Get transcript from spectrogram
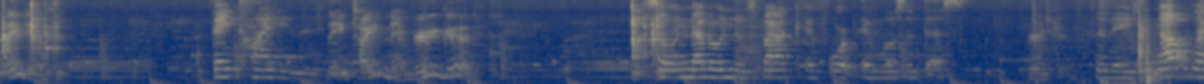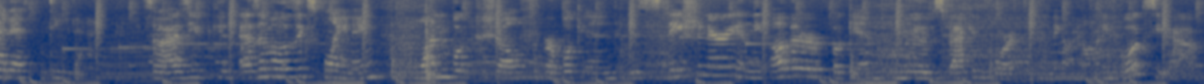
Do they do? They tighten it. They tighten it. Very good. So it never moves back and forth. It was like this. Very good. So they did not let us do that. So as you can, as Emma was explaining, one bookshelf or bookend is stationary and the other bookend moves back and forth depending on how many books you have.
